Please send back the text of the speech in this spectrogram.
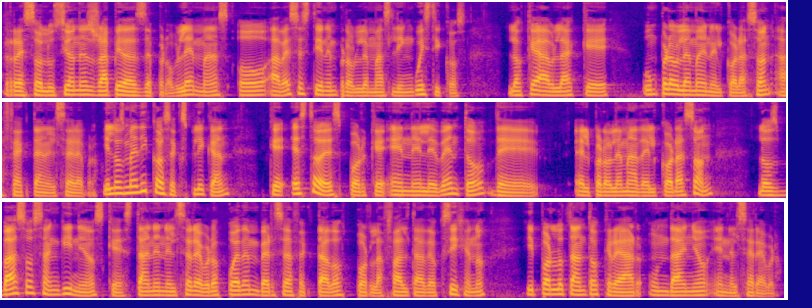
resoluciones rápidas de problemas o a veces tienen problemas lingüísticos, lo que habla que un problema en el corazón afecta en el cerebro. Y los médicos explican que esto es porque en el evento de el problema del corazón, los vasos sanguíneos que están en el cerebro pueden verse afectados por la falta de oxígeno y por lo tanto crear un daño en el cerebro.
